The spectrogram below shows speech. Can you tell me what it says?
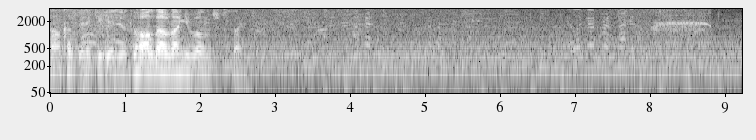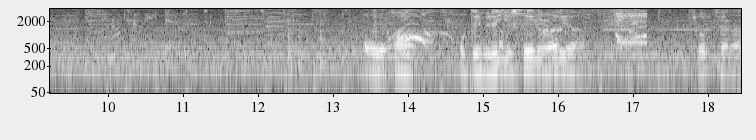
Kanka seninki geliyor. Doğal davran gibi olmuş bu sanki. Oha. O demire girseydi var ya. Çok fena.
